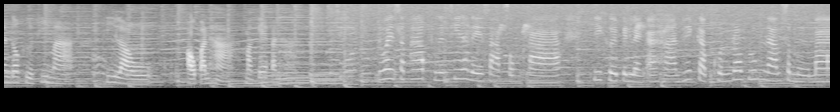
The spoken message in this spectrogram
นั่นก็คือที่มา ที่เราเอาปัญหามาแก้ปัญหา ด้วยสภาพพื้นที่ทะเลสาบสงขลาที่เคยเป็นแหล่งอาหารให้กับคนรอบลุ่มน้ำเสมอมา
